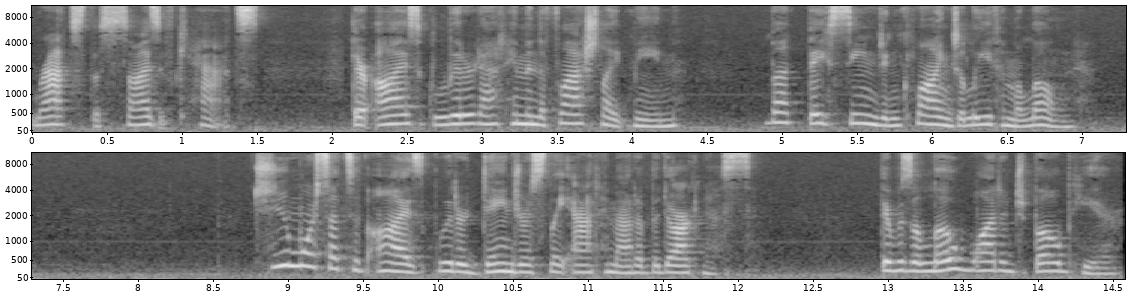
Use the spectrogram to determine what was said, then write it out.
rats the size of cats. Their eyes glittered at him in the flashlight beam, but they seemed inclined to leave him alone. Two more sets of eyes glittered dangerously at him out of the darkness. There was a low wattage bulb here,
